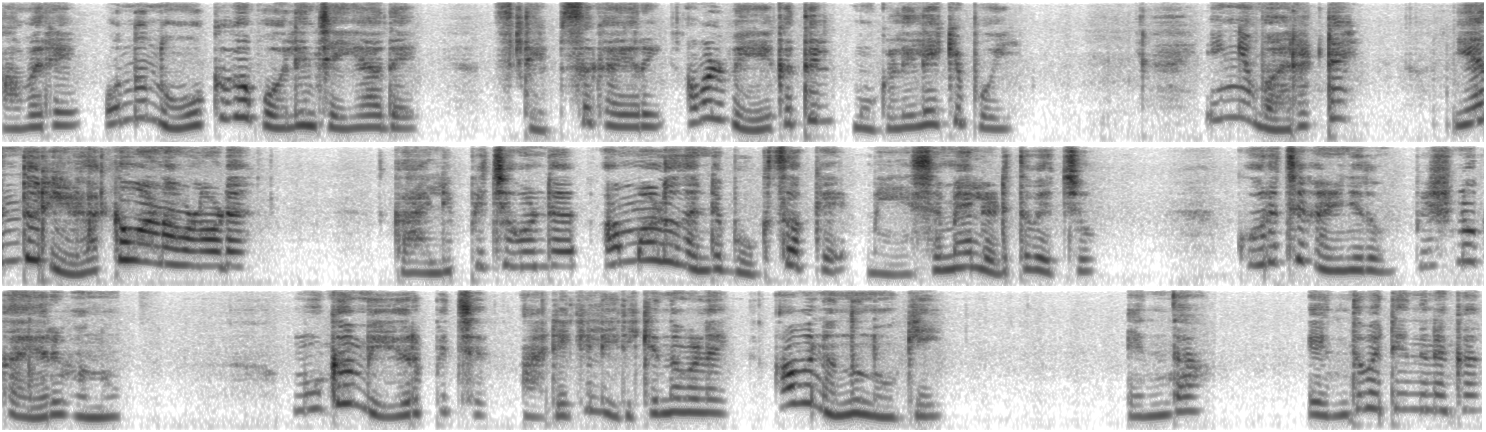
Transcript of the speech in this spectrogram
അവരെ ഒന്ന് നോക്കുക പോലും ചെയ്യാതെ സ്റ്റെപ്സ് കയറി അവൾ വേഗത്തിൽ മുകളിലേക്ക് പോയി. ഇങ്ങി വരട്ടെ. എന്തൊരു ഇളക്കമാണ് അവളോട്. കലിപ്പിച്ചുകൊണ്ട് അമ്മാളു തന്റെ ബുക്സൊക്കെ മേശമേലെടുത്തു വെച്ചു. കുറച്ചു കഴിഞ്ഞതും വിഷ്ണു കയറി വന്നു. മുഖം വീർപ്പിച്ച് അരികിലിരിക്കുന്നവളെ അവനൊന്ന് നോക്കി. എന്താ? എന്തു പറ്റി നിനക്ക്?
